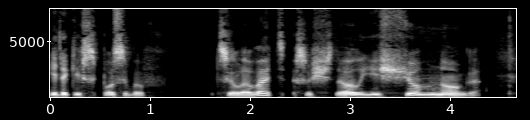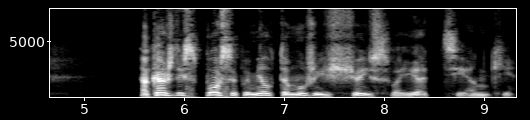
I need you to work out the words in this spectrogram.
И таких способов целовать существовало еще много. А каждый способ имел к тому же еще и свои оттенки.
